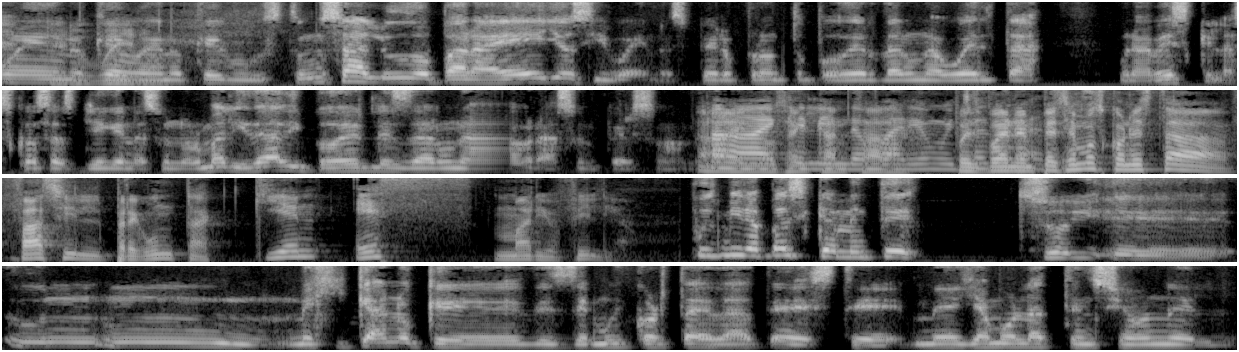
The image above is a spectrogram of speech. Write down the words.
bueno, qué bueno, qué gusto. Un saludo para ellos y bueno, espero pronto poder dar una vuelta una vez que las cosas lleguen a su normalidad y poderles dar un abrazo en persona. Ay, qué lindo, Mario. pues bueno, empecemos con esta fácil pregunta. ¿Quién es Mario Filio? Pues mira, básicamente soy eh, un, mexicano que desde muy corta edad este, me llamó la atención el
